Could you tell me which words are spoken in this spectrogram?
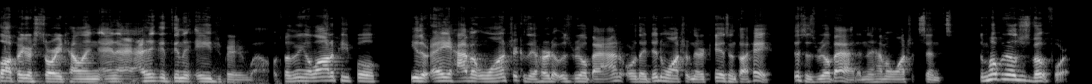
a lot bigger storytelling, and I, I think it didn't age very well. So I think a lot of people either a haven't watched it because they heard it was real bad, or they did watch it when they were kids and thought, hey, this is real bad, and they haven't watched it since. So I'm hoping they'll just vote for it.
